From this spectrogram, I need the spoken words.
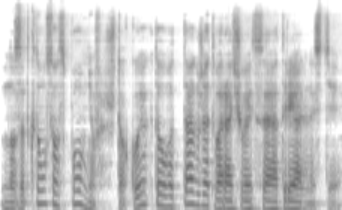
Но заткнулся, вспомнив, что кое-кто вот так же отворачивается от реальности.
